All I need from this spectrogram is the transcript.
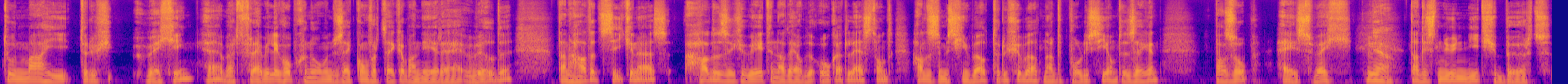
toen Mahi terug wegging, hij werd vrijwillig opgenomen, dus hij kon vertrekken wanneer hij wilde, dan had het ziekenhuis, hadden ze geweten dat hij op de OCAT-lijst stond, hadden ze misschien wel teruggebeld naar de politie om te zeggen, pas op, hij is weg. Ja. Dat is nu niet gebeurd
